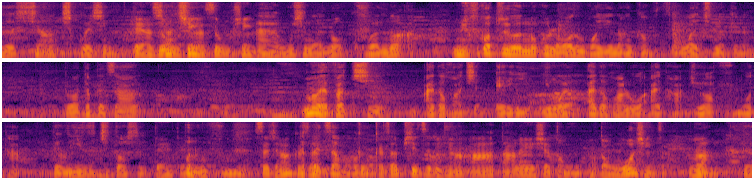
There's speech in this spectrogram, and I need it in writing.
是想去关心，对啊，是无心个，是无心。哎，无心个，老苦个。侬女主角最后侬看老个辰光，伊哪能讲？我还记辣盖呢，对伐？特别是也没办法去爱德华去爱伊，因为爱德华如果爱她，就要抚摸他。但是伊是剪刀手，对，不能抚摸。实际上，搿只搿搿只片子里向也带了一些动动物个性质，对伐？对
